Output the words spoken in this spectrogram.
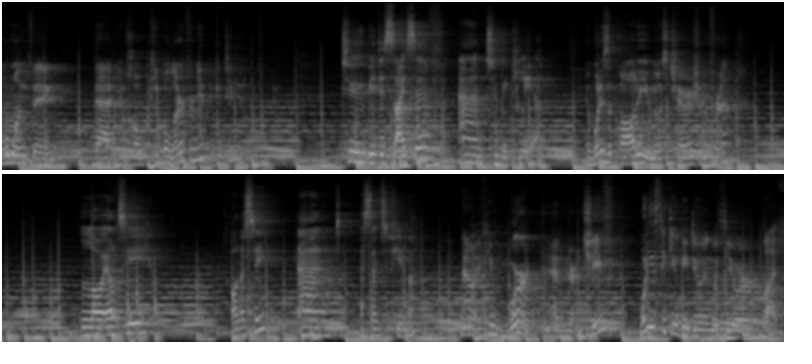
Number one thing that you hope people learn from you and continue to learn from you? To be decisive and to be clear. And what is the quality you most cherish in a friend? Loyalty, honesty, and a sense of humor. Now, if you weren't an editor in chief, what do you think you'd be doing with your life?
